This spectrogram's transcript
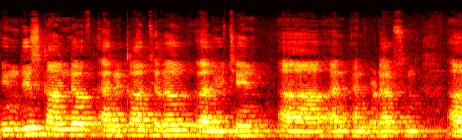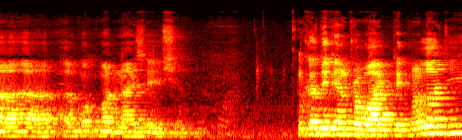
in this kind of agricultural value chain uh, and, and, production uh, uh modernization. Because they can provide technology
